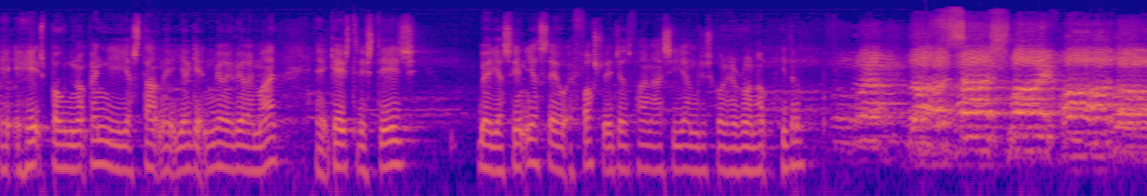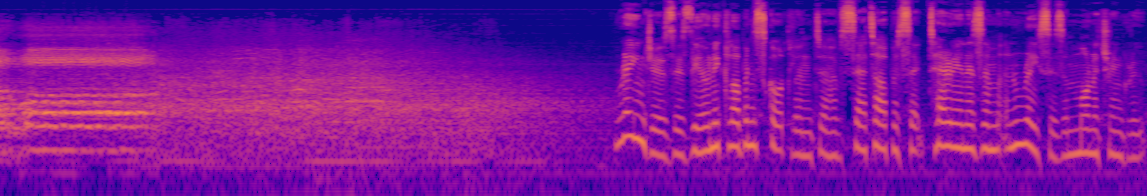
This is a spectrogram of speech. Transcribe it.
it, it hates building up in you, you're starting to, you're getting really, really mad. And it gets to the stage where you're saying to yourself, if first Rangers fan I see you, I'm just going to run up head him. The sash my Rangers is the only club in Scotland to have set up a sectarianism and racism monitoring group.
